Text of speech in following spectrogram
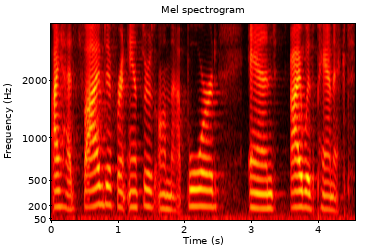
I had five different answers on that board and I was panicked.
